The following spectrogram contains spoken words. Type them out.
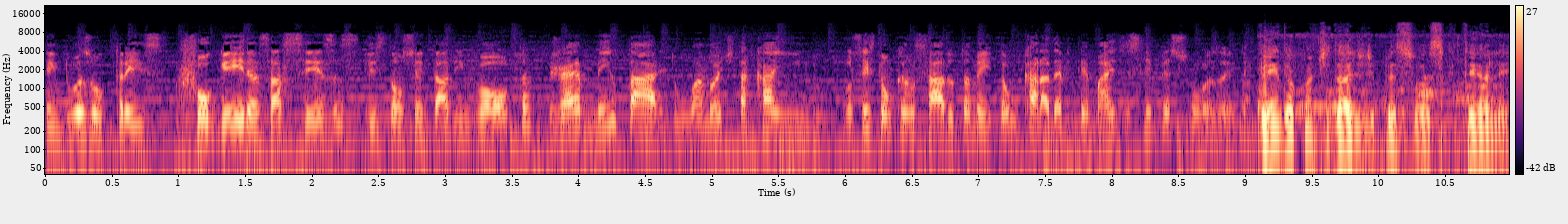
tem duas ou três fogueiras acesas, eles estão sentados em volta, já é meio tarde, a noite tá caindo, vocês estão cansados também. Então, cara, deve ter mais de 100 pessoas aí. Né? Vendo a quantidade de pessoas que tem ali.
